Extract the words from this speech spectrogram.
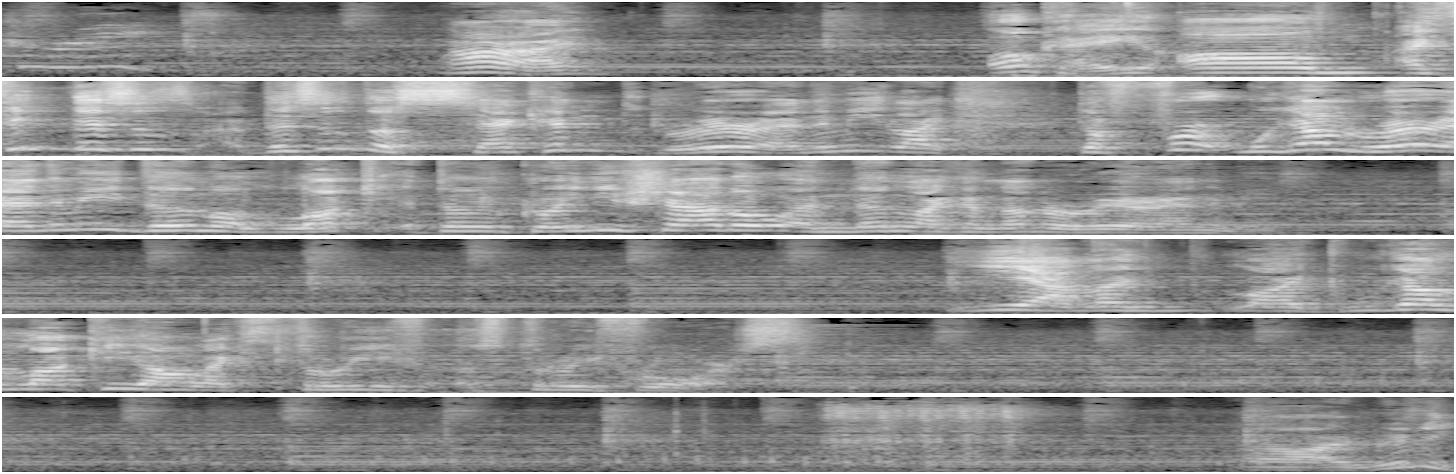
Great. All right. Okay. Um, I think this is this is the second rare enemy. Like the first, we got rare enemy, then a lucky, then a Greedy Shadow, and then like another rare enemy. Yeah, like like we got lucky on like three three floors. Uh, I really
